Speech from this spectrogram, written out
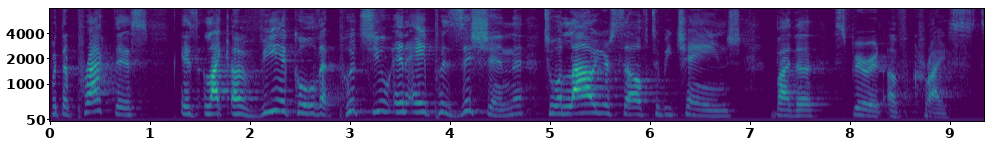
but the practice is like a vehicle that puts you in a position to allow yourself to be changed by the Spirit of Christ.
